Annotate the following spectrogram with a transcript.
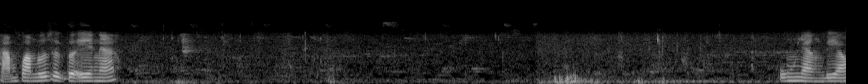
ถามความรู้สึกตัวเองนะ กุ้งอย่างเดียว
